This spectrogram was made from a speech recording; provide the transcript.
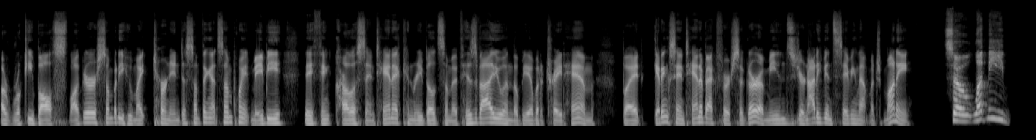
a rookie ball slugger, somebody who might turn into something at some point. Maybe they think Carlos Santana can rebuild some of his value and they'll be able to trade him. But getting Santana back for Segura means you're not even saving that much money. So let me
